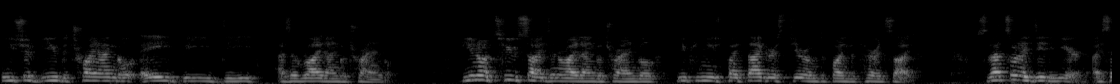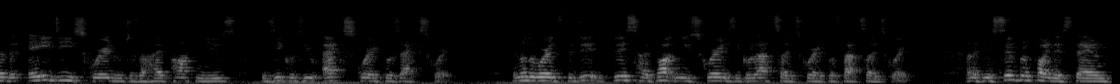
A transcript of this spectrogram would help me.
you should view the triangle ABD as a right angle triangle. If you know two sides in a right angle triangle, you can use Pythagoras theorem to find the third side. So that's what I did here. I said that AD squared, which is the hypotenuse, is equal to x squared plus x squared. In other words, the, this hypotenuse squared is equal to that side squared plus that side squared. And if you simplify this down,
